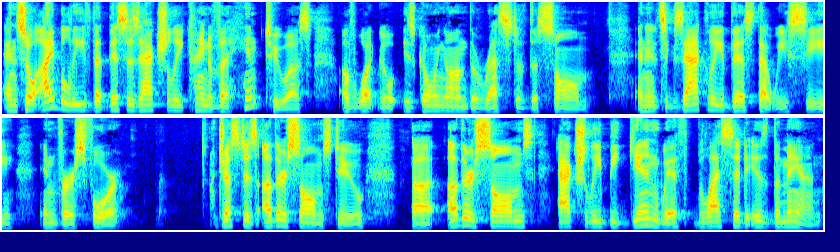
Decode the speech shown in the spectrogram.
And so I believe that this is actually kind of a hint to us of what go- is going on the rest of the psalm. And it's exactly this that we see in verse 4. Just as other psalms do, uh, other psalms actually begin with, Blessed is the man.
